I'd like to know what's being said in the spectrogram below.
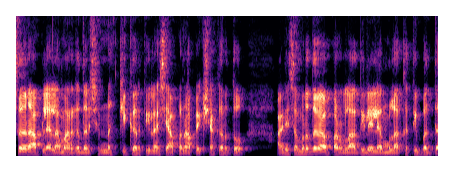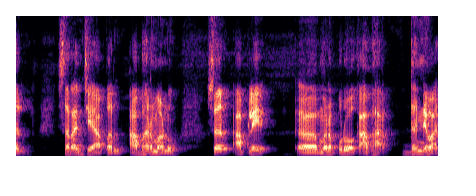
सर आपल्याला मार्गदर्शन नक्की करतील अशी आपण अपेक्षा करतो. आणि समृद्ध व्यापाराला दिलेल्या मुलाखतीबद्दल सरांचे आपण आभार मानू. सर आपले मनपूर्वक आभार. धन्यवाद.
